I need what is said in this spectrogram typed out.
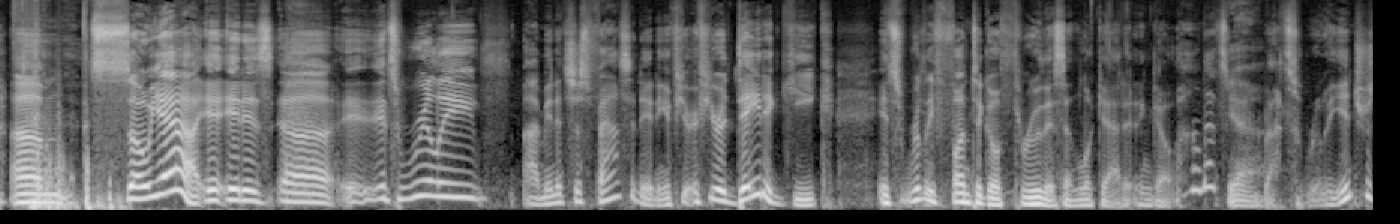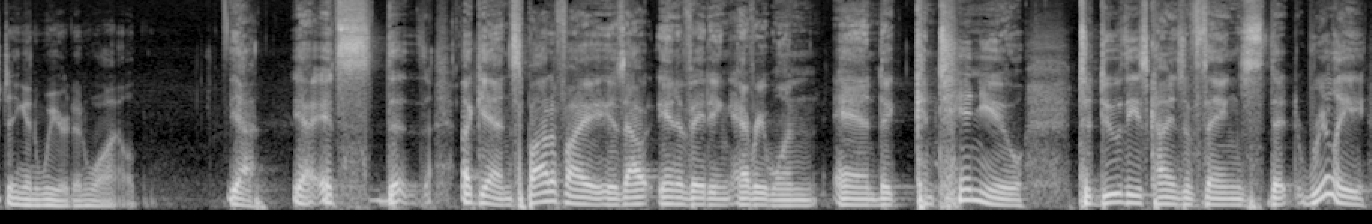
Um, so yeah, it, it is. Uh, it's really. I mean, it's just fascinating. If you're if you're a data geek, it's really fun to go through this and look at it and go, oh, that's Yeah. that's really interesting and weird and wild. Yeah. Yeah, it's the again, Spotify is out innovating everyone and they continue to do these kinds of things that really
